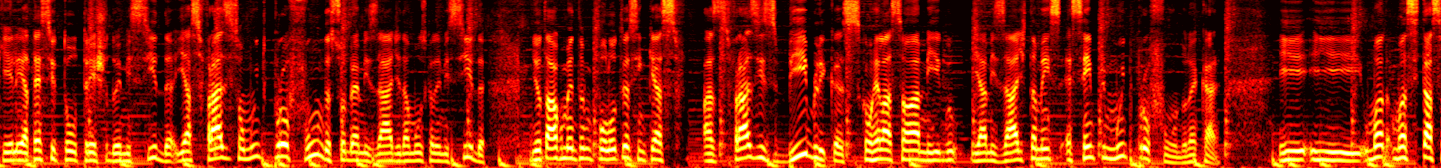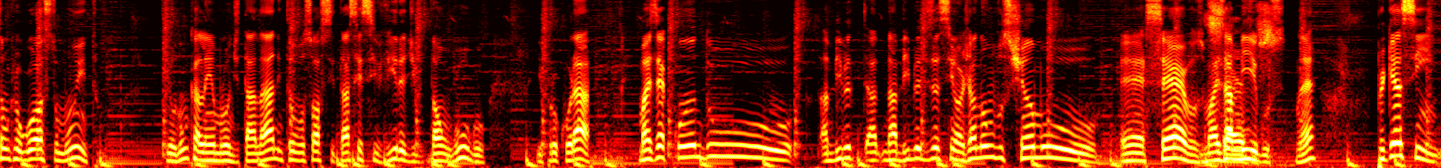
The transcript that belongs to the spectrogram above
que ele até citou o trecho do Emicida, e as frases são muito profundas sobre a amizade da música do Emicida. E eu tava comentando com o Poloto assim, que as, as frases bíblicas com relação a amigo e amizade também é sempre muito profundo, né, cara? E, e uma, uma citação que eu gosto muito, que eu nunca lembro onde tá nada, então eu vou só citar, você se vira de dar um Google e procurar. Mas é quando a Bíblia, na Bíblia diz assim, ó, já não vos chamo é, servos, mas Servos. amigos, né? Porque assim,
